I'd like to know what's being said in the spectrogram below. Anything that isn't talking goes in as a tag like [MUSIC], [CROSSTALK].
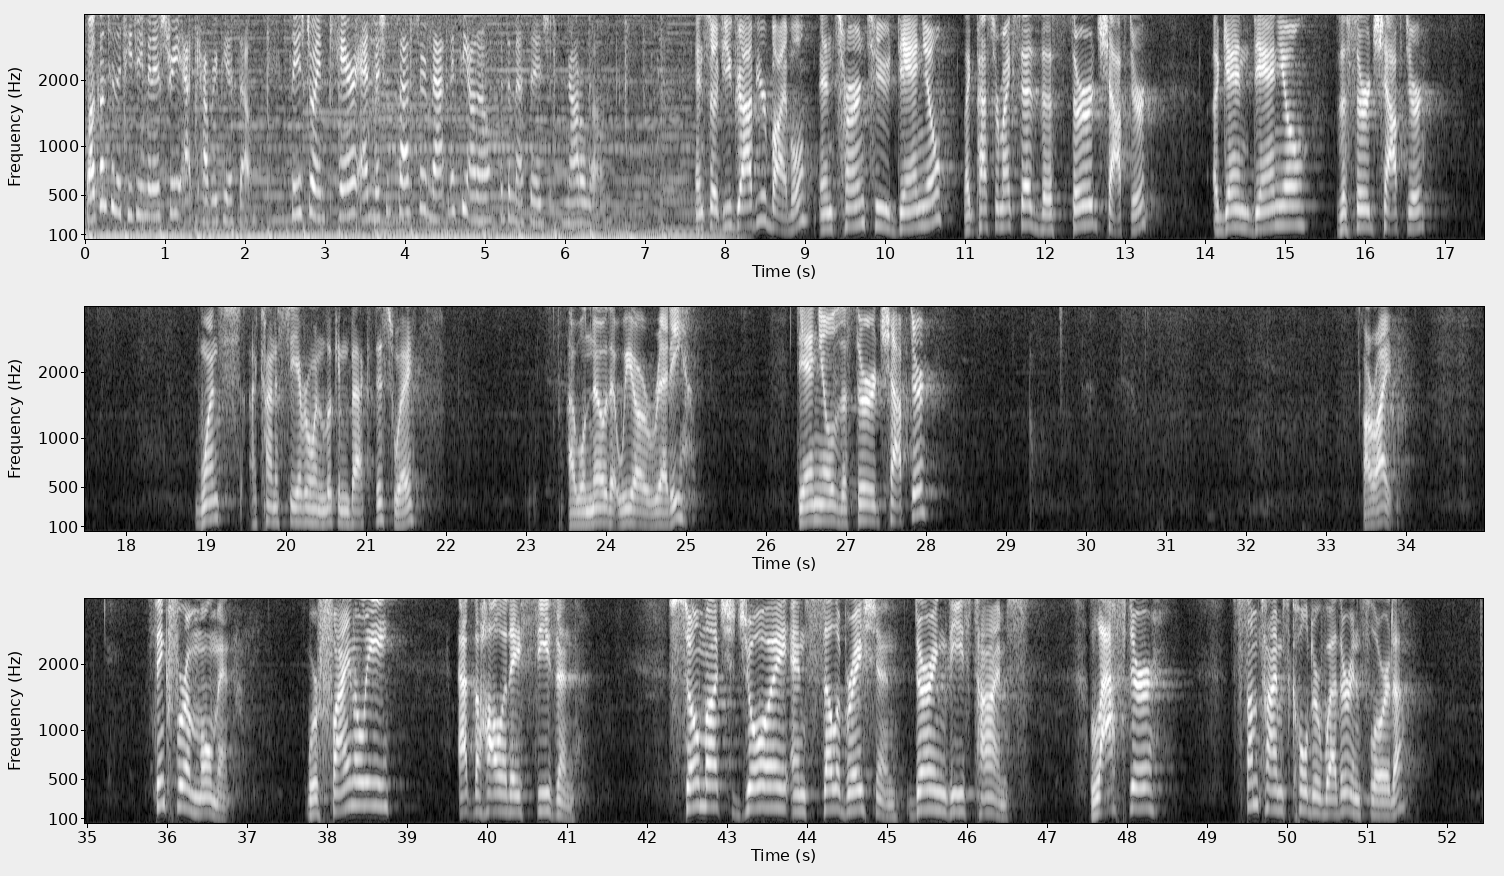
Welcome to the teaching ministry at Calvary PSL. Please join Care and Missions Pastor Matt Misiano with the message Not Alone. And so, if you grab your Bible and turn to Daniel, like Pastor Mike said, the third chapter. Again, Daniel, the third chapter. Once I kind of see everyone looking back this way, I will know that we are ready. Daniel, the third chapter. All right. Think for a moment. We're finally at the holiday season. So much joy and celebration during these times. Laughter, sometimes colder weather in Florida,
